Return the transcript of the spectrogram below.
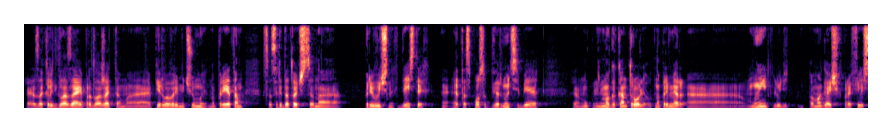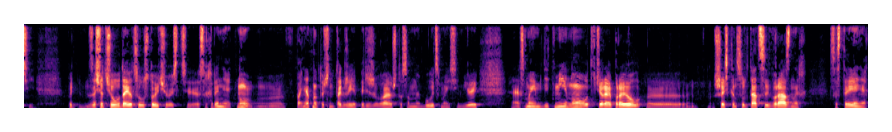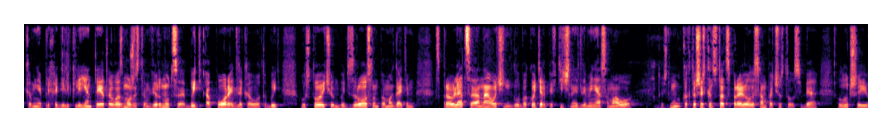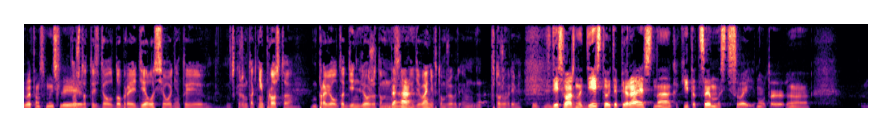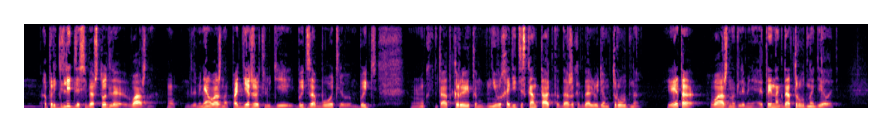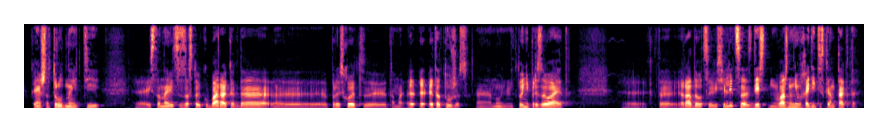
Э, закрыть глаза и продолжать там э, пир во время чумы. Но при этом сосредоточиться на привычных действиях э, – это способ вернуть себе ну, немного контроля. Вот, например, мы, люди помогающих профессий, за счет чего удается устойчивость сохранять? Ну, понятно, точно так же я переживаю, что со мной будет, с моей семьей, с моими детьми. Но вот вчера я провел 6 консультаций в разных состояниях ко мне приходили клиенты, и это возможность там вернуться, быть опорой для кого-то, быть устойчивым, быть взрослым, помогать им справляться, она очень глубоко терапевтичная для меня самого. То есть, ну, как-то шесть консультаций провел и сам почувствовал себя лучше, и в этом смысле... То, что ты сделал доброе дело сегодня, ты, скажем так, не просто провел этот день лежа там, да. не знаю, на диване в, том же время, в то же время. Здесь важно действовать, опираясь на какие-то ценности свои. Ну, вот, э, определить для себя, что для, важно. Ну, для меня важно поддерживать людей, быть заботливым, быть ну, каким-то открытым, не выходить из контакта, даже когда людям трудно. И это важно для меня. Это иногда трудно делать. Конечно, трудно идти э, и становиться за стойку бара, когда э, происходит э, там, э, э, этот ужас. Э, ну, никто не призывает как-то радоваться, веселиться. Здесь важно не выходить из контакта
